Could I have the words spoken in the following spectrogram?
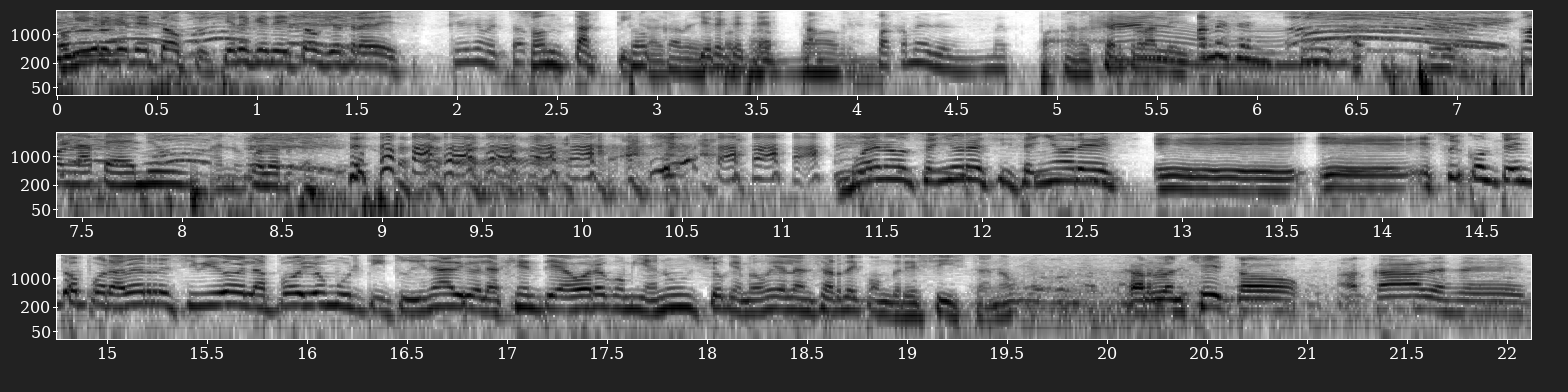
Porque quiere que te toque, quiere que te toque otra vez. ¿Quieres que me toque? Son tácticas, Tócame, quiere que te pa- Para hacerte la ley. Hazme sentir. Con la Perú. Ah, no. Bueno, señoras y señores, eh, eh, estoy contento por haber recibido el apoyo multitudinario de la gente ahora con mi anuncio que me voy a lanzar de congresista, ¿no? Carlonchito, acá desde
